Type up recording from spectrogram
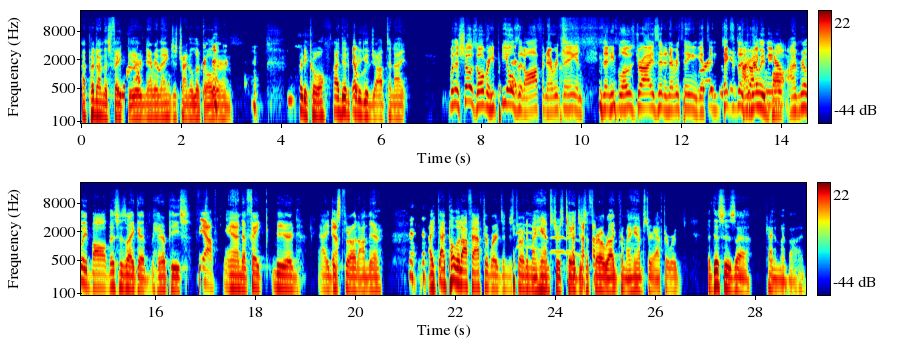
I put on this fake beard and everything, just trying to look older and pretty cool. I did a Yeah. pretty good job tonight. When the show's over, he peels it off and everything, and, then he blows dries it and everything, and gets it, takes it to the I'm dry really cleaner. bald. I'm really bald. This is like a hairpiece Yeah, and a fake beard. I just throw it on there. I, I pull it off afterwards and just throw it in my hamster's cage as a throw rug for my hamster afterwards. But this is uh, kind of my vibe.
